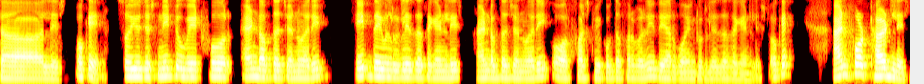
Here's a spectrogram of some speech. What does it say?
uh, list. Okay. So you just need to wait for end of the january. If they will release the second list end of the january or first week of the february they are going to release the second list. Okay? And for third list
